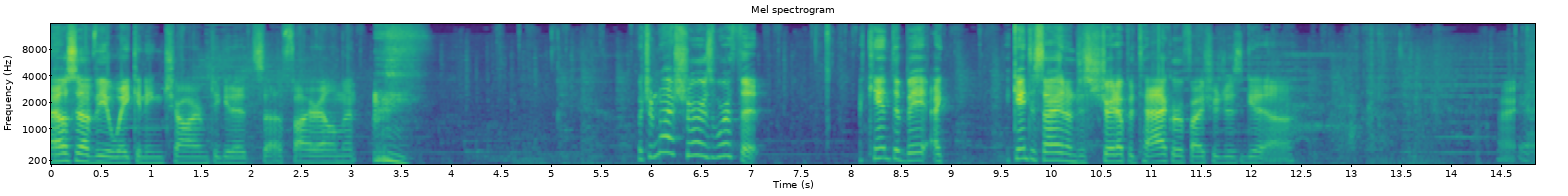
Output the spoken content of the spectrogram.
I also have the Awakening Charm to get its uh, fire element. which I'm not sure is worth it. Can't debate. I, I can't decide on just straight up attack or if I should just get. Uh... All right, yeah.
